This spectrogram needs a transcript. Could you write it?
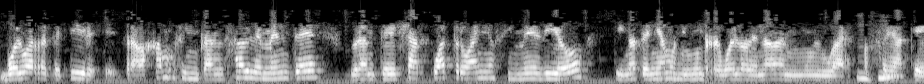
vuelvo a repetir, eh, trabajamos incansablemente durante ya cuatro años y medio y no teníamos ningún revuelo de nada en ningún lugar. O sea que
